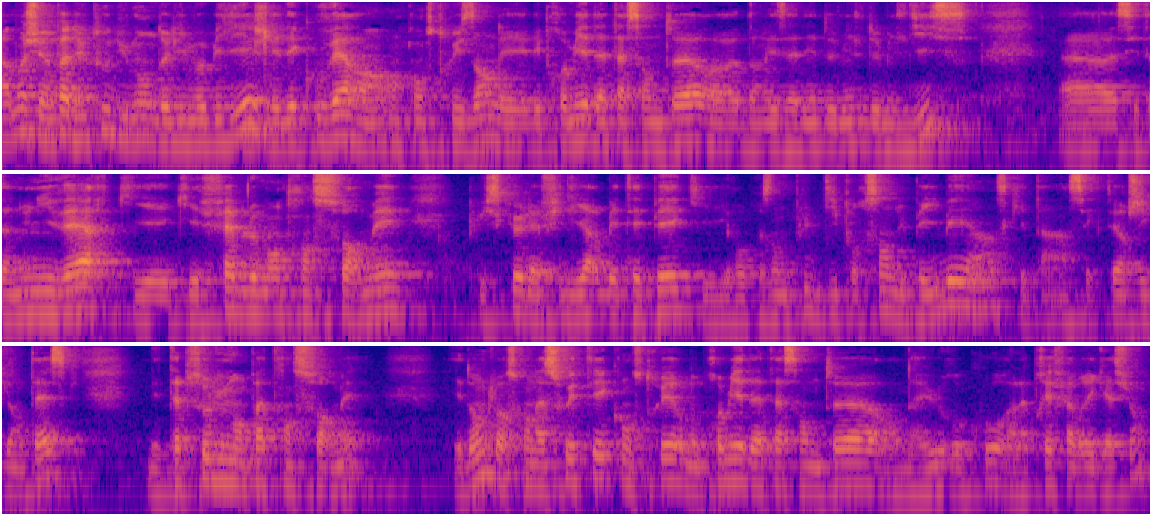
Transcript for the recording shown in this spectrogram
Ah, moi, je ne viens pas du tout du monde de l'immobilier. Je l'ai découvert en, construisant les, premiers data centers euh, dans les années 2000-2010. Euh, c'est un univers qui est, faiblement transformé puisque la filière BTP, qui représente plus de 10% du PIB, hein, ce qui est un secteur gigantesque, n'est absolument pas transformée. Et donc, lorsqu'on a souhaité construire nos premiers data centers, on a eu recours à la préfabrication,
